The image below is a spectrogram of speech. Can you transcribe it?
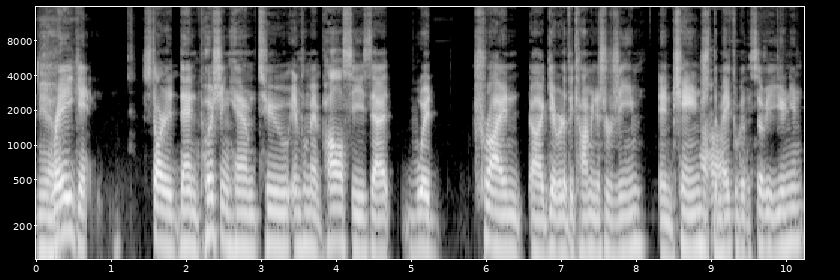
Yeah. Reagan started then pushing him to implement policies that would try and uh, get rid of the communist regime and change the Uh-huh. makeup of the Soviet Union.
